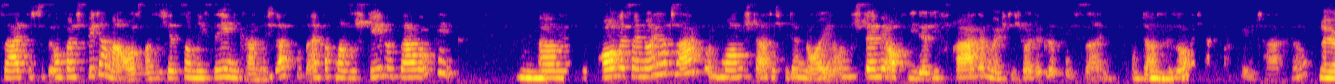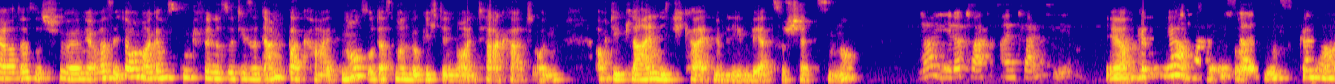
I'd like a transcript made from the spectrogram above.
zahlt sich das irgendwann später mal aus, was ich jetzt noch nicht sehen kann. Ich lasse das einfach mal so stehen und sage, okay, mhm. ähm, morgen ist ein neuer Tag und morgen starte ich wieder neu und stelle mir auch wieder die Frage, möchte ich heute glücklich sein? Und dafür mhm. sorge ich einfach jeden Tag. Ne? Ja, das ist schön. Ja, was ich auch mal ganz gut finde, so diese Dankbarkeit, ne? so dass man wirklich den neuen Tag hat und auch die Kleinigkeiten im Leben wertzuschätzen. Ne? Ja, jeder Tag ist ein kleines Leben. Ja, ja, so ist es, genau.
